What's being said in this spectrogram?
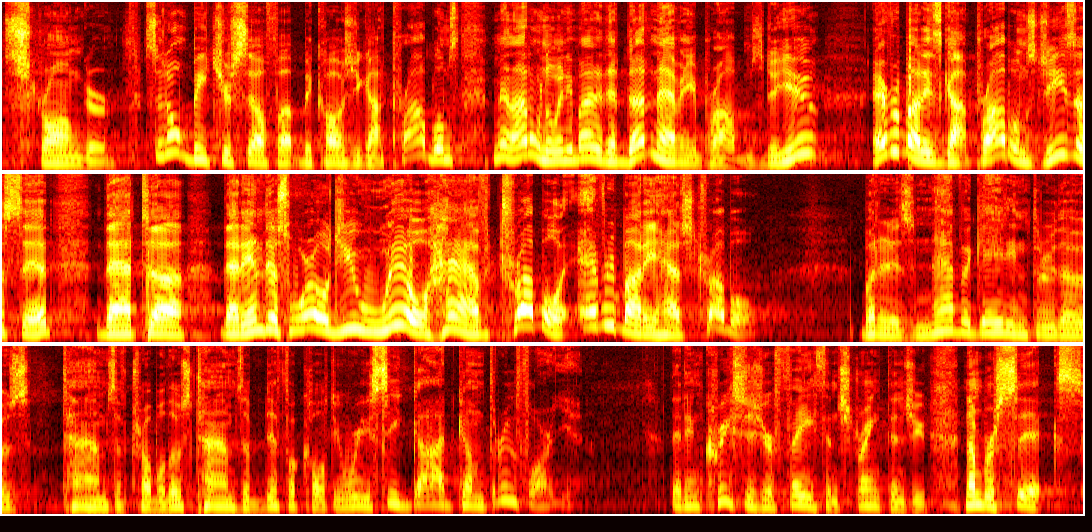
stronger. So don't beat yourself up because you got problems. Man, I don't know anybody that doesn't have any problems. Do you? Everybody's got problems. Jesus said that, uh, that in this world you will have trouble. Everybody has trouble. But it is navigating through those times of trouble, those times of difficulty where you see God come through for you that increases your faith and strengthens you. Number six,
